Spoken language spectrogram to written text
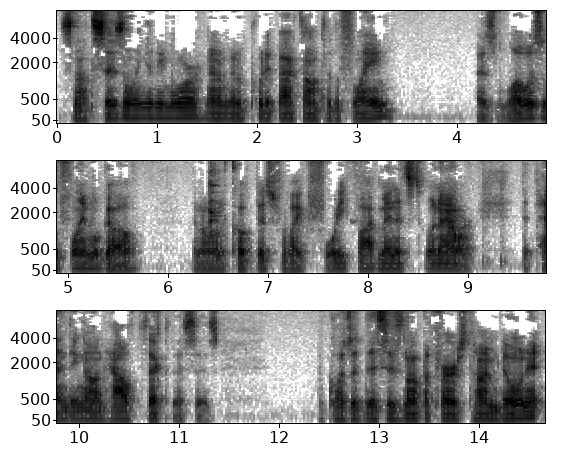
It's not sizzling anymore. Now I'm going to put it back onto the flame as low as the flame will go and I want to cook this for like 45 minutes to an hour, depending on how thick this is. Because this is not the first time doing it,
